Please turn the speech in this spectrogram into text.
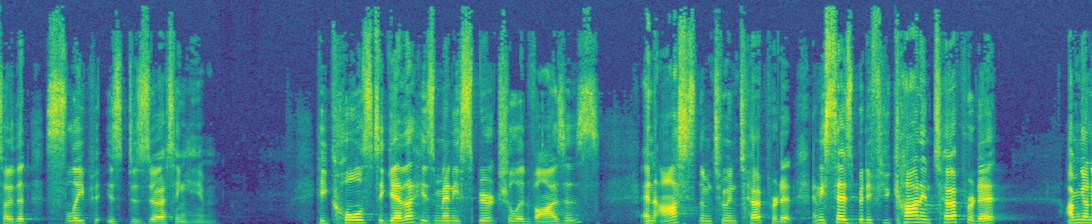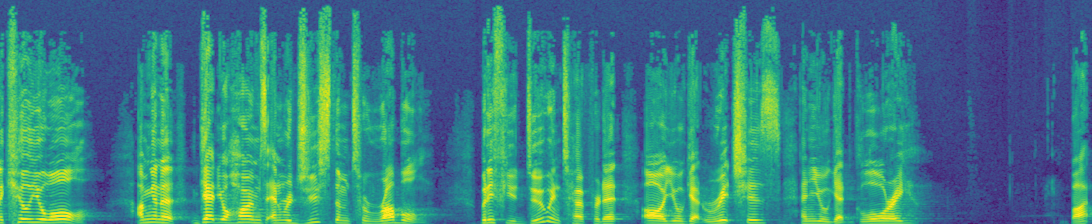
so that sleep is deserting him. He calls together his many spiritual advisors and asks them to interpret it. And he says, But if you can't interpret it, I'm going to kill you all. I'm going to get your homes and reduce them to rubble. But if you do interpret it, oh, you'll get riches and you'll get glory. But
